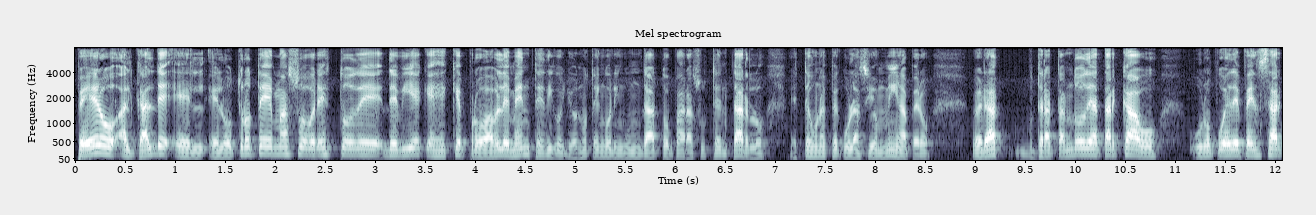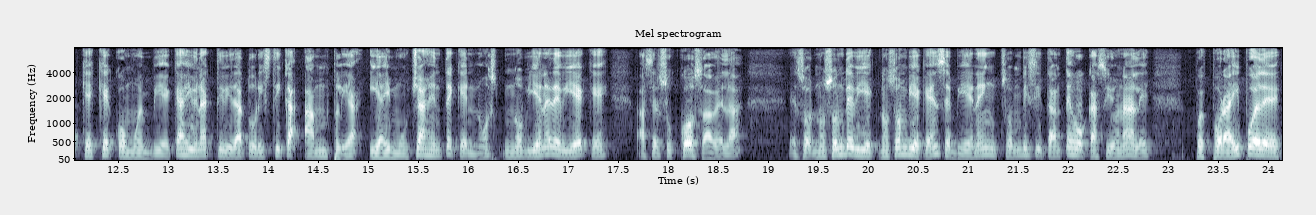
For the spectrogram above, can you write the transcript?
Pero, alcalde, el, el otro tema sobre esto de, de, Vieques es que probablemente, digo, yo no tengo ningún dato para sustentarlo, esta es una especulación mía, pero, ¿verdad? Tratando de atar cabo, uno puede pensar que es que como en Vieques hay una actividad turística amplia y hay mucha gente que no, no viene de Vieques a hacer sus cosas, ¿verdad? Eso no son de no son viequenses, vienen, son visitantes ocasionales, pues por ahí puede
